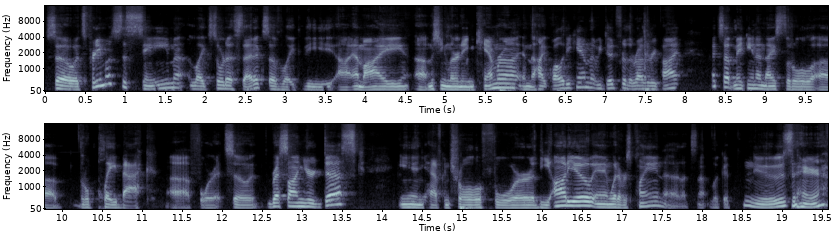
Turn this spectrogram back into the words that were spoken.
So it's pretty much the same, like sort of aesthetics of like the uh, MI uh, machine learning camera and the high quality cam that we did for the Raspberry Pi, except making a nice little uh, little playback uh, for it. So it rests on your desk, and you have control for the audio and whatever's playing. Uh, let's not look at the news there.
